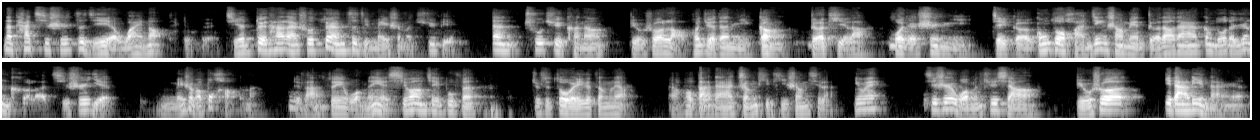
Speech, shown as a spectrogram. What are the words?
那他其实自己也 why not，对不对？其实对他来说，虽然自己没什么区别，但出去可能，比如说老婆觉得你更得体了，或者是你这个工作环境上面得到大家更多的认可了，其实也没什么不好的嘛，对吧？所以我们也希望这部分就是作为一个增量，然后把大家整体提升起来。因为其实我们去想，比如说意大利男人，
